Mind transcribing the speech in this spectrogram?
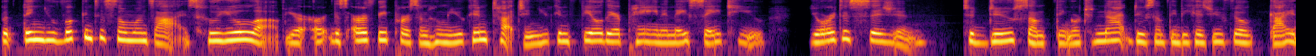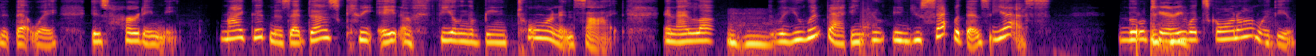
But then you look into someone's eyes who you love your this earthly person whom you can touch and you can feel their pain and they say to you your decision to do something or to not do something because you feel guided that way is hurting me my goodness that does create a feeling of being torn inside and i love Mm-hmm. when you went back and you and you sat with that and said yes little Terri, Mhm. what's going on with you?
